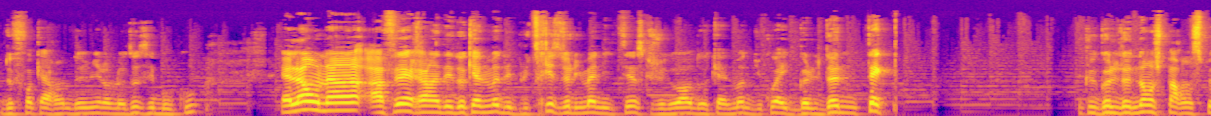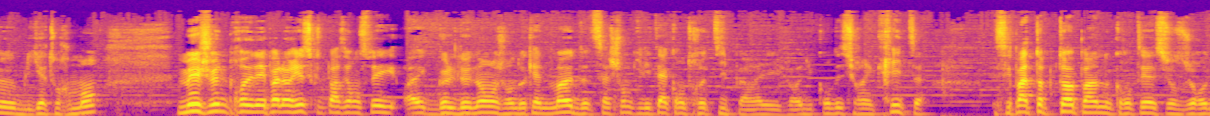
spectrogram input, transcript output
2 fois 42 000 en auto, c'est beaucoup. Et là, on a affaire à un des Dokkan Mode les plus tristes de l'humanité. Parce que je dois avoir Dokkan Mode du coup avec Golden Tech. Que Golden Ange part en spé obligatoirement. Mais je ne prenais pas le risque de partir en spé avec Golden Ange en Dokkan Mode, sachant qu'il était à contre-type. Hein, J'aurais dû compter sur un crit. C'est pas top top hein, de compter sur ce genre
